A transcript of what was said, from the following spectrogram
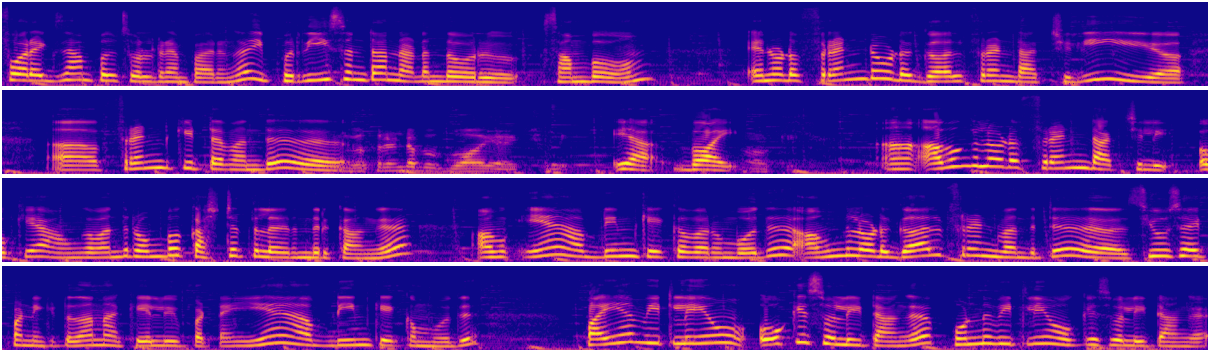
ஃபார் எக்ஸாம்பிள் சொல்கிறேன் பாருங்கள் இப்போ ரீசெண்டாக நடந்த ஒரு சம்பவம். என்னோட ஃப்ரெண்டோட கேர்ள் ஃப்ரெண்ட் ஆக்சுவலி ஃப்ரெண்ட் கிட்ட வந்து யா பாய் ஓகே அவங்களோட ஃப்ரெண்ட் ஆக்சுவலி ஓகே அவங்க வந்து ரொம்ப கஷ்டத்தில் இருந்திருக்காங்க. அவங்க ஏன் அப்படின்னு கேட்க வரும்போது அவங்களோட கேர்ள் ஃப்ரெண்ட் வந்துட்டு சூசைட் பண்ணிக்கிட்டு தான் நான் கேள்விப்பட்டேன். ஏன் அப்படின்னு கேட்கும்போது பையன் வீட்லேயும் ஓகே சொல்லிட்டாங்க பொண்ணு வீட்லேயும் ஓகே சொல்லிட்டாங்க.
